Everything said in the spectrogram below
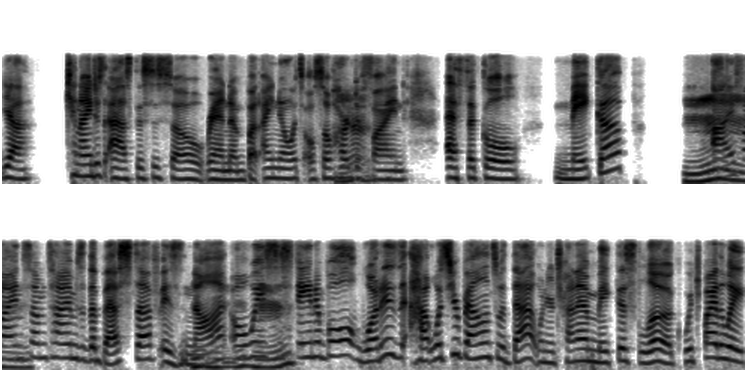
Yeah. Can I just ask? This is so random, but I know it's also hard yeah. to find ethical makeup. Mm. I find sometimes the best stuff is not mm-hmm, always mm-hmm. sustainable. What is how what's your balance with that when you're trying to make this look? Which by the way,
